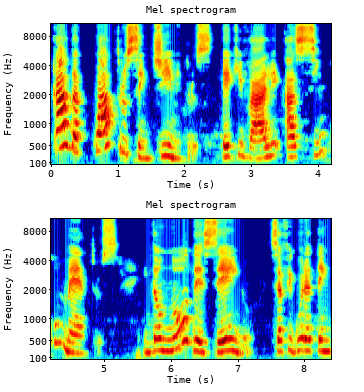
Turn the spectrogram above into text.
Cada 4 centímetros equivale a 5 metros. Então, no desenho, se a figura tem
